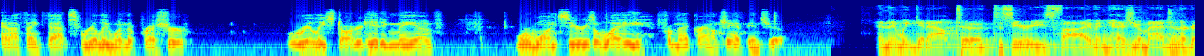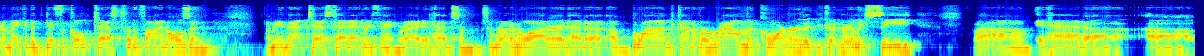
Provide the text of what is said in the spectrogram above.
and I think that's really when the pressure really started hitting me of we're one series away from that crown championship. And then we get out to, to series five. And as you imagine, they're going to make it a difficult test for the finals. And I mean, that test had everything, right? It had some, some running water. It had a, a blind kind of around the corner that you couldn't really see. Um, it had a, a,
